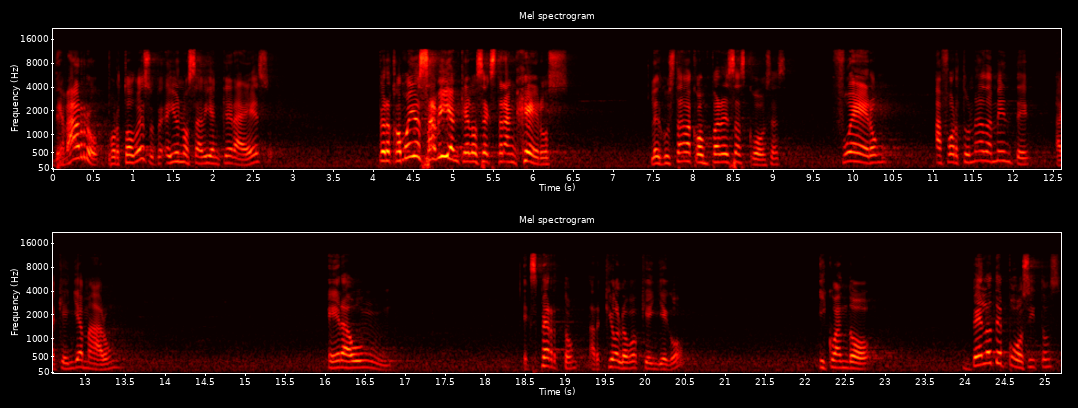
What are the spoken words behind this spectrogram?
de barro por todo eso. Ellos no sabían qué era eso. Pero como ellos sabían que los extranjeros les gustaba comprar esas cosas, fueron afortunadamente a quien llamaron. Era un experto, arqueólogo, quien llegó. Y cuando ve los depósitos,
